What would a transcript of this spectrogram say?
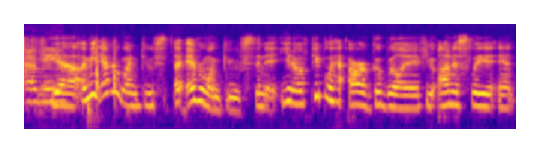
I mean, Yeah, I mean everyone goofs. Uh, everyone goofs, and it, you know if people ha- are of goodwill and if you honestly and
